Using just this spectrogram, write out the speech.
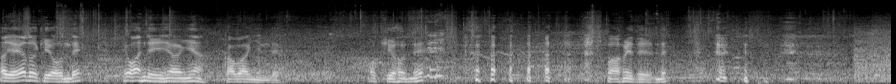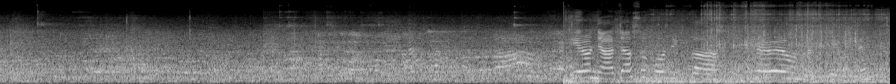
아, 얘가 더 귀여운데? 이거 완전 인형이야. 가방인데. 어, 귀여운데? 마음에 드는데? 이런 야자수 보니까 해외 온 느낌이네.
